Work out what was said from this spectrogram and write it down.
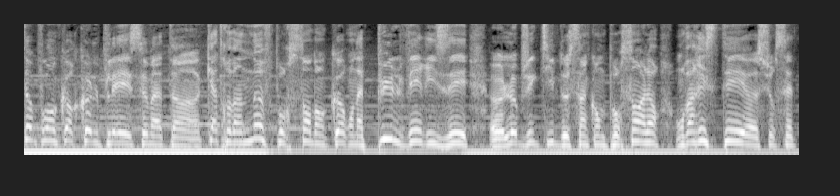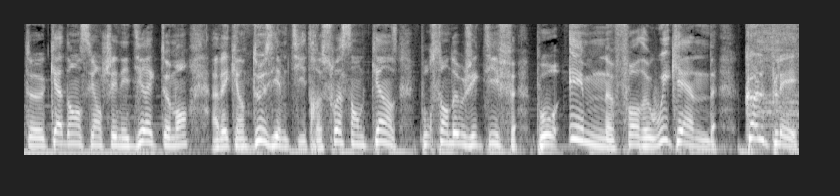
stop ou encore Coldplay ce matin. 89% d'encore, on a pulvérisé euh, l'objectif de 50%. Alors, on va rester euh, sur cette euh, cadence et enchaîner directement avec un deuxième titre. 75% d'objectif pour Hymn for the Weekend. Coldplay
